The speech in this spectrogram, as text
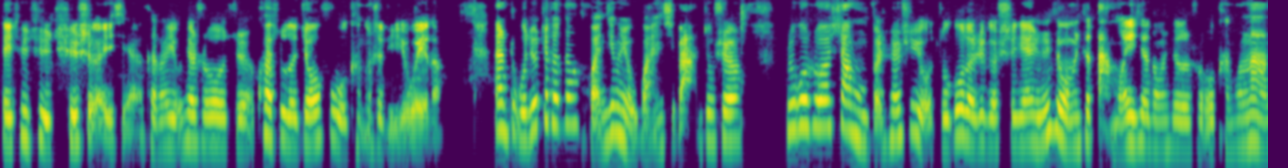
得去去取舍一些，可能有些时候是快速的交付可能是第一位的，但我觉得这个跟环境有关系吧。就是如果说项目本身是有足够的这个时间允许我们去打磨一些东西的时候，可能那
